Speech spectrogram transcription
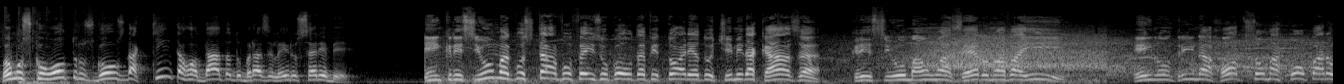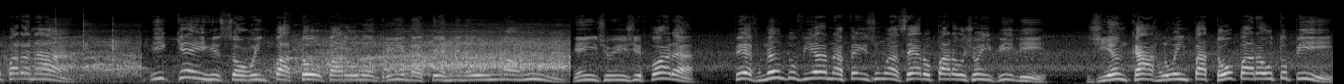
Vamos com outros gols da quinta rodada do Brasileiro Série B. Em Criciúma, Gustavo fez o gol da vitória do time da casa. Criciúma 1 a 0 no Havaí. Em Londrina, Robson marcou para o Paraná. E Keirson empatou para o Londrina, terminou 1 a 1. Em Juiz de Fora, Fernando Viana fez 1 a 0 para o Joinville. Giancarlo empatou para o Tupi.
